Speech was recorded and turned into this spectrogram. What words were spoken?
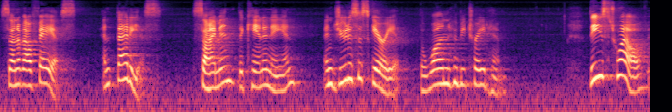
son of Alphaeus, and Thaddeus, Simon the Cananean, and Judas Iscariot, the one who betrayed him. These twelve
